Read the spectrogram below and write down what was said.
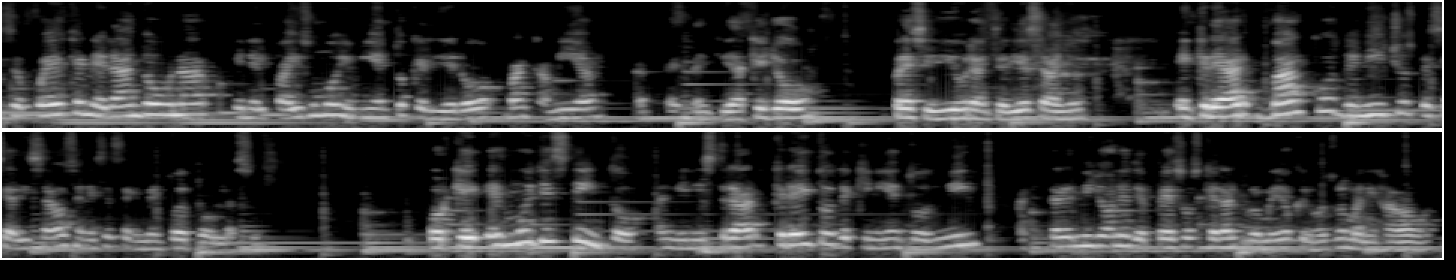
se fue generando una, en el país un movimiento que lideró Banca Mía, la entidad que yo presidí durante 10 años, en crear bancos de nicho especializados en ese segmento de población. Porque es muy distinto administrar créditos de 500 mil a 3 millones de pesos, que era el promedio que nosotros manejábamos.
